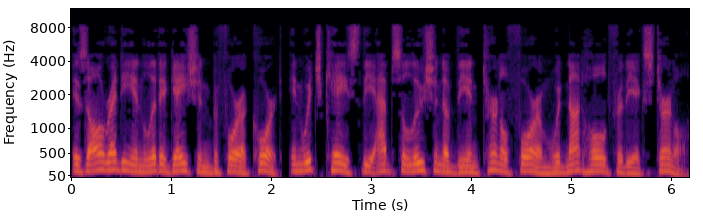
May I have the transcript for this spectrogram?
is already in litigation before a court, in which case the absolution of the internal forum would not hold for the external.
